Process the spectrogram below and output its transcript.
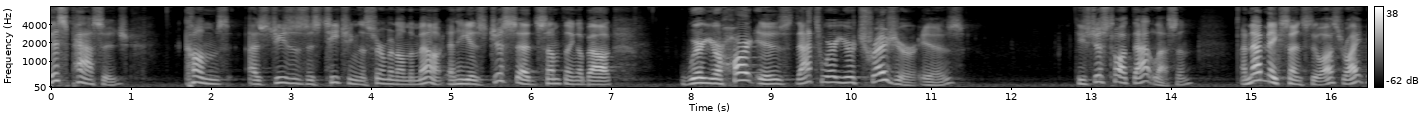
This passage comes as Jesus is teaching the Sermon on the Mount, and he has just said something about where your heart is, that's where your treasure is. He's just taught that lesson. And that makes sense to us, right?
